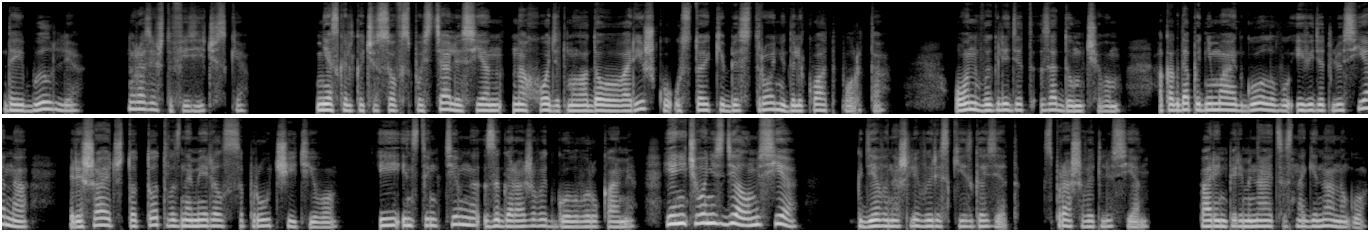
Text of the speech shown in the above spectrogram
Да и был ли? Ну, разве что физически. Несколько часов спустя Люсьен находит молодого воришку у стойки бистро недалеко от порта. Он выглядит задумчивым, а когда поднимает голову и видит Люсьена, решает, что тот вознамерился проучить его и инстинктивно загораживает голову руками. «Я ничего не сделал, месье!» «Где вы нашли вырезки из газет?» — спрашивает Люсьен. Парень переминается с ноги на ногу.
